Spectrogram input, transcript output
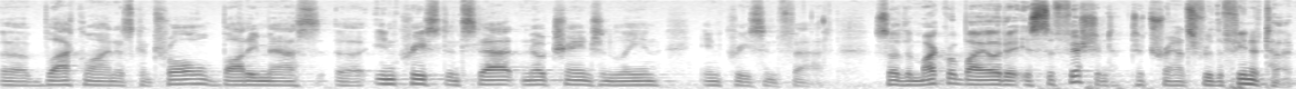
Uh, black line is control, body mass uh, increased in stat, no change in lean, increase in fat. So the microbiota is sufficient to transfer the phenotype.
